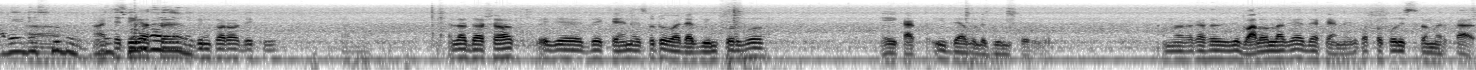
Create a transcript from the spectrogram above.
আর এইটা শুধু আচ্ছা ঠিক আছে বিন করো দেখি। হ্যালো দর্শক এই যে দেখেন এই ছোটো ভাইটা বিন করব। এই কাঠ ই দেয়া বলে বিল করব। আপনার কাছে যদি ভালো লাগে, দেখেন এই কত পরিশ্রমের কাজ।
